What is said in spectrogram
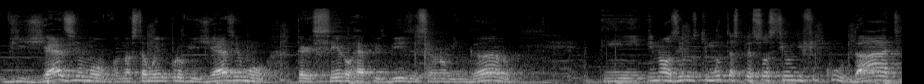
vigésimo, nós estamos indo para o vigésimo terceiro Happy Business, se eu não me engano, e, e, nós vimos que muitas pessoas tinham dificuldade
